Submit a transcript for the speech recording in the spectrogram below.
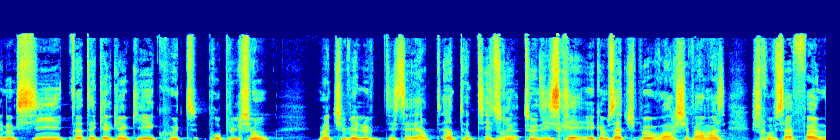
Et donc, si toi, t'es quelqu'un qui écoute propulsion, Ben, tu mets le, un, un tout petit truc Ouais. tout discret et comme ça tu peux voir, je sais pas, moi je trouve ça fun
